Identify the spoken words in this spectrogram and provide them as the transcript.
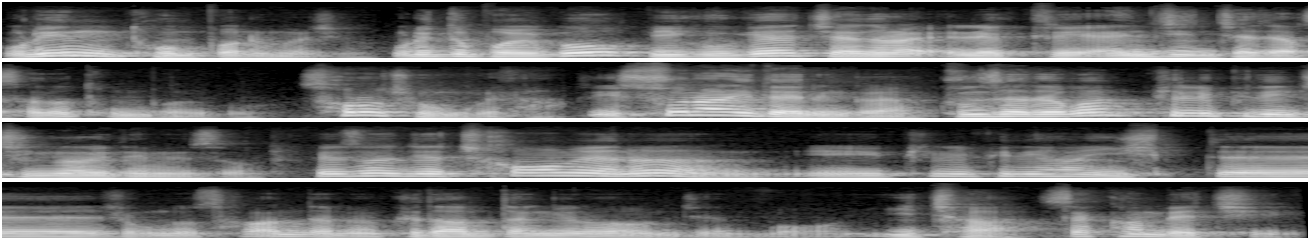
우리는 돈 버는 거죠. 우리도 벌고 미국의 제너럴 일렉트릭 엔진 제작사도 돈 벌고 서로 좋은 거야. 다. 이 순환이 되는 거야. 군사력은 필리핀이 증강이 되면서. 그래서 이제 처음에는 이 필리핀이 한 20대 정도 사간다면 그 다음 단계로 이제 뭐 2차 세컨 배치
